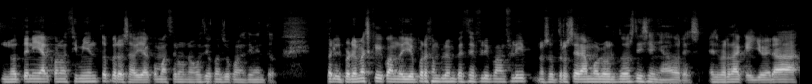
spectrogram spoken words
no tenía el conocimiento, pero sabía cómo hacer un negocio con su conocimiento. Pero el problema es que cuando yo, por ejemplo, empecé Flip and Flip, nosotros éramos los dos diseñadores. Es verdad que yo era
